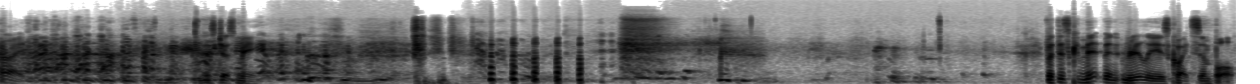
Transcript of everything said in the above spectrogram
All right. It's just me. But this commitment really is quite simple.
